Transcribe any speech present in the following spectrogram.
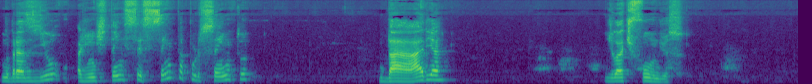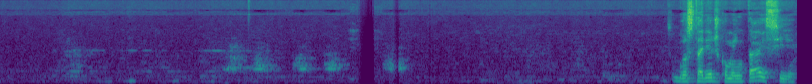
No Brasil, a gente tem 60% da área de latifúndios. Gostaria de comentar esse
